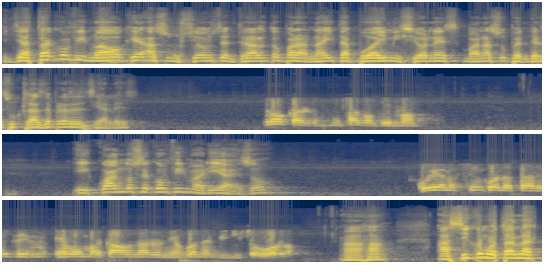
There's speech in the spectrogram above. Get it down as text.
ya está confirmado que Asunción, Central, Alto Paraná, Itapúa y Misiones van a suspender sus clases presenciales. No, Carlos, no está confirmado. ¿Y cuándo se confirmaría eso? Hoy a las 5 de la tarde hemos marcado una reunión con el ministro Borro. Ajá. Así como están las,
